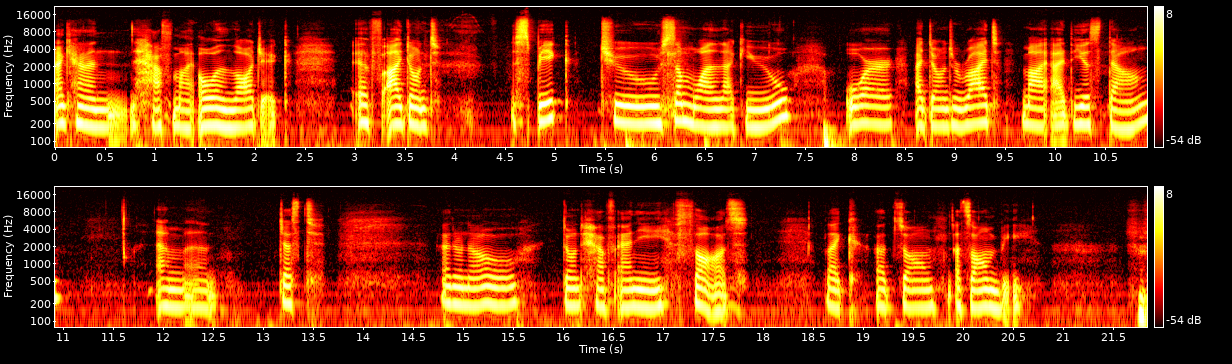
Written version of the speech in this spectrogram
I can have my own logic. If I don't speak to someone like you, or I don't write my ideas down, I'm uh, just, I don't know, don't have any thoughts, like a, zom- a zombie.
